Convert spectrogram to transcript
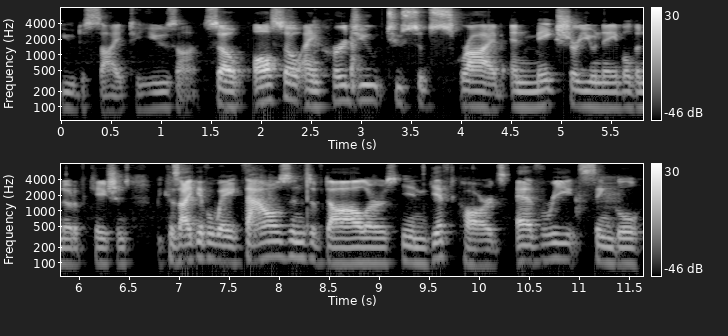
you decide to use on. So also I encourage you to subscribe and make sure you enable the notifications because I give away thousands of dollars in gift cards every single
